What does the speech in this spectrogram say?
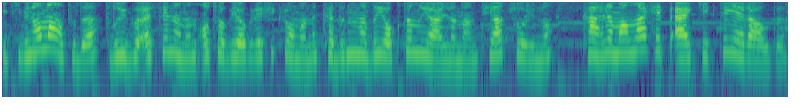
2016'da Duygu Asena'nın otobiyografik romanı Kadının Adı Yok'tan uyarlanan tiyatro oyunu Kahramanlar Hep Erkek'te yer aldı.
